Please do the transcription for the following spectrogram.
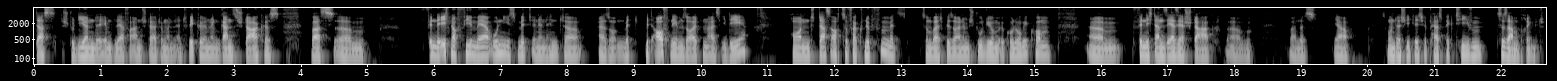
dass Studierende eben Lehrveranstaltungen entwickeln, ein ganz starkes, was ähm, finde ich noch viel mehr Unis mit in den Hinter also mit, mit aufnehmen sollten als Idee. Und das auch zu verknüpfen mit zum Beispiel so einem Studium Ökologicum, ähm, finde ich dann sehr, sehr stark, ähm, weil es ja so unterschiedliche Perspektiven zusammenbringt.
